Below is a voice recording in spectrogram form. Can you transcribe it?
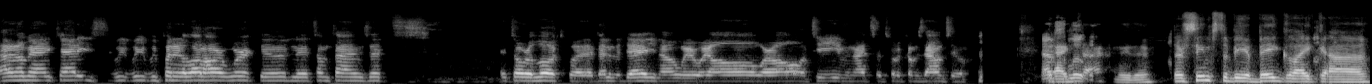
I don't know, man. Caddies, we, we, we put in a lot of hard work, dude, and it, sometimes it's it's overlooked. But at the end of the day, you know, we we all we're all a team, and that's that's what it comes down to. Absolutely. Yeah, exactly there there seems to be a big like uh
